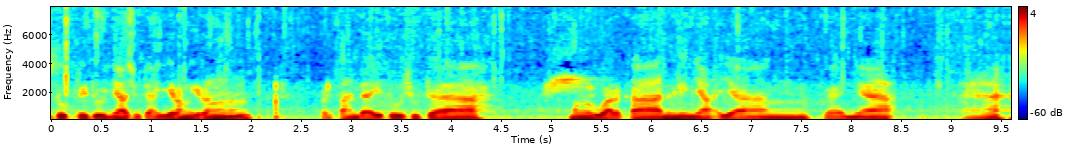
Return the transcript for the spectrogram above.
Itu bledonya sudah ireng-ireng. Pertanda itu sudah mengeluarkan minyak yang banyak. Nah,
